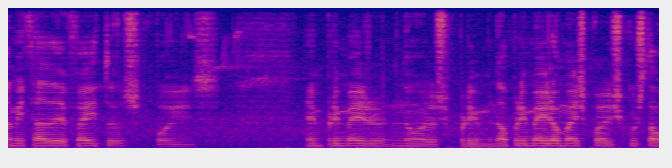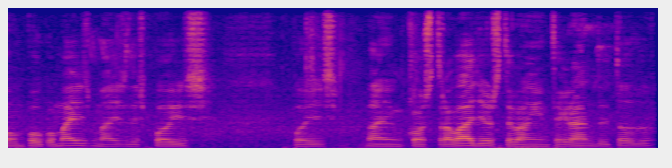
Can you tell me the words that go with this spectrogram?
da amizade feitos pois en primeiro nos, no primeiro mes pois custaba un pouco máis mas despois pois van cos traballos te van integrando e todo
